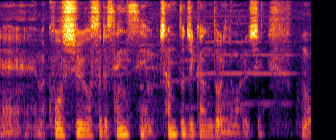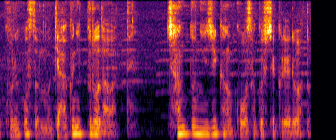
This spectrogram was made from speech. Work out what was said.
えー、まあ、講習をする先生もちゃんと時間通りに終わるしもうこれこそもう逆にプロだわって。ちゃんと2時間拘束してくれるわと、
